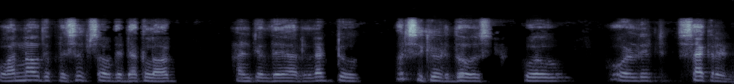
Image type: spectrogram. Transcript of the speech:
one of the precepts of the decalogue until they are led to persecute those hold it sacred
